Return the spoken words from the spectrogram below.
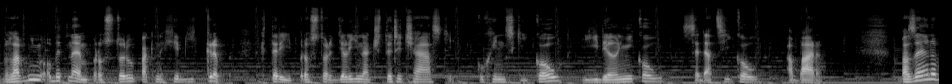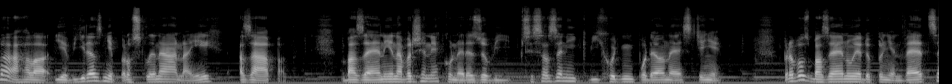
V hlavním obytném prostoru pak nechybí krb, který prostor dělí na čtyři části. Kuchyňský kout, jídelní kout, sedací kout a bar. Bazénová hala je výrazně prosklená na jih a západ. Bazén je navržen jako nerezový, přisazený k východní podélné stěně. Provoz bazénu je doplněn WC,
